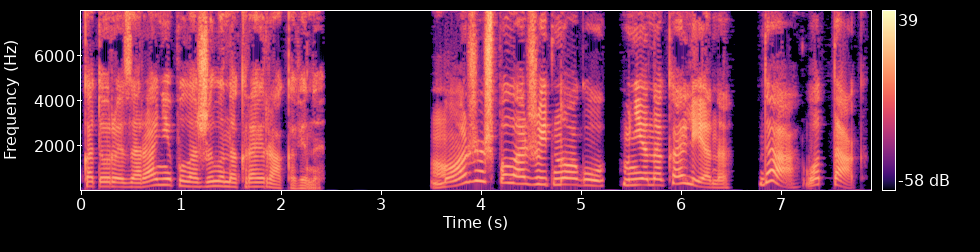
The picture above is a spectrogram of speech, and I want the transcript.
которую заранее положила на край раковины. «Можешь положить ногу мне на колено? Да, вот так».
